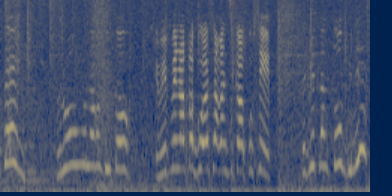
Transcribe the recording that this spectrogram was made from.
Pateng! Tulungan mo muna ako dito. Eh, may pinapagawa sa akin si Kapusit. Saglit lang to, bilis!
